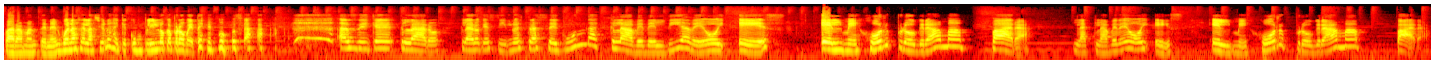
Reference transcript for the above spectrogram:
para mantener buenas relaciones hay que cumplir lo que prometemos. Así que, claro, claro que sí. Nuestra segunda clave del día de hoy es el mejor programa para. La clave de hoy es el mejor programa para.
